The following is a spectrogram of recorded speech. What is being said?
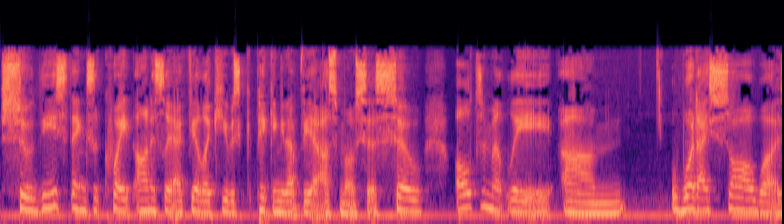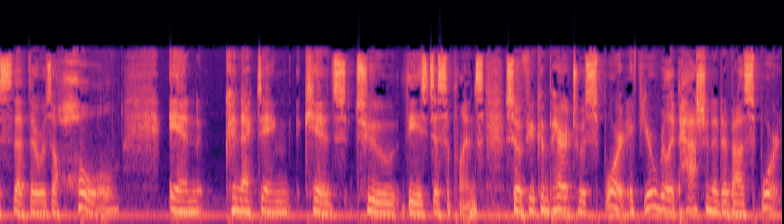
so these things quite honestly I feel like he was picking it up via osmosis. So ultimately um, what I saw was that there was a hole in connecting kids to these disciplines. So if you compare it to a sport, if you're really passionate about sport,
